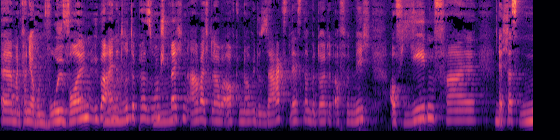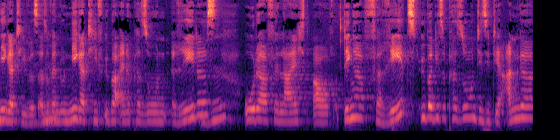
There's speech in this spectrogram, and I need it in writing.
Äh, man kann ja auch im Wohlwollen über eine dritte Person sprechen, aber ich glaube auch, genau wie du sagst, lästern bedeutet auch für mich auf jeden Fall etwas Negatives. Mhm. Also wenn du negativ über eine Person redest oder vielleicht auch Dinge verrätst über diese Person, die sie dir ange,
